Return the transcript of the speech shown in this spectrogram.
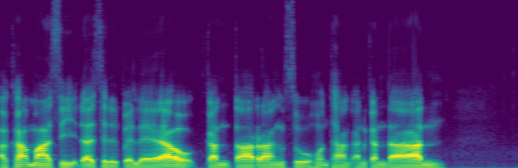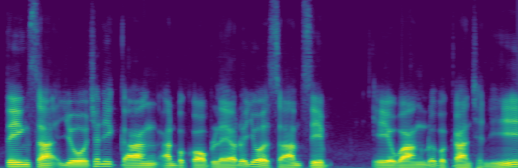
อาคามาสีได้เสด็จไปแล้ว กันตารังสู่หนทางอันกันดานติงสะโยชนิกังอันประกอบแล้วด้วยยอดสามสิบเอวังด้วยประการชนี้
